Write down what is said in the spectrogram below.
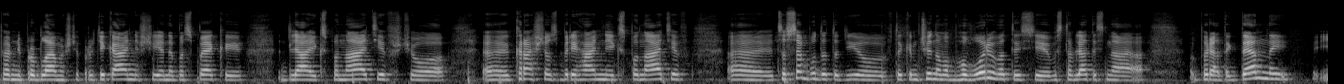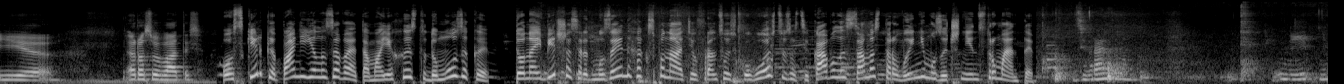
певні проблеми, що протікання, що є небезпеки для експонатів, що е, кращого зберігання експонатів. Це все буде тоді таким чином обговорюватись і виставлятись на порядок денний і розвиватись. Оскільки пані Єлизавета має хист до музики, то найбільше серед музейних експонатів французьку гостю зацікавили саме старовинні музичні інструменти. Зіграєте нам? Ні, ні.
